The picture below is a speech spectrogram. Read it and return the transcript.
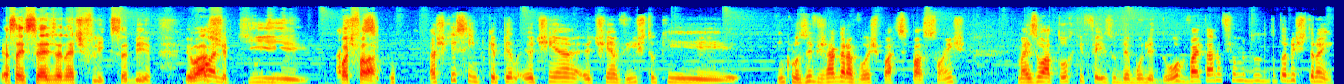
Essas séries da Netflix, sabia? Eu acho Olha, que. Pode acho falar. Que acho que sim, porque eu tinha, eu tinha visto que. Inclusive já gravou as participações, mas o ator que fez o Demolidor vai estar no filme do Doutor Estranho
